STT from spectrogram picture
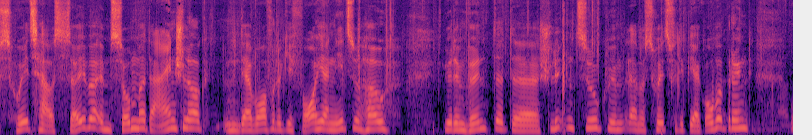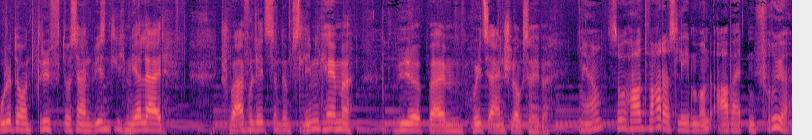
das Holzhaus selber im Sommer, der Einschlag, der war von der Gefahr her nicht so hoch wie im Winter der Schlittenzug, wenn man das Holz von den Berg bringt. Oder da trifft, da sind wesentlich mehr Leute schwer verletzt und ums Leben gekommen, wie beim Holzeinschlag selber. Ja, so hart war das Leben und Arbeiten früher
